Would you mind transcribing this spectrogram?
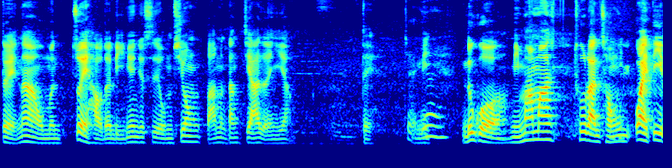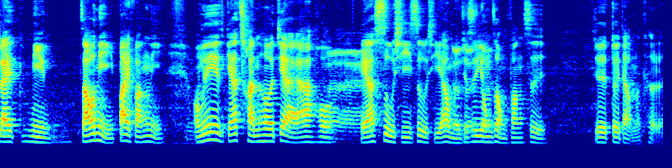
对，那我们最好的理念就是我们希望把他们当家人一样。对，对，你如果你妈妈突然从外地来你找你拜访你，我们也给她传好假啊，或给她素息素息，然后我们就是用这种方式，就是对待我们的客人。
